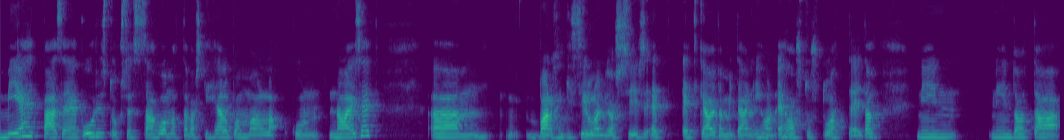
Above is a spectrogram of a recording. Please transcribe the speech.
miehet pääsee puhdistuksessa huomattavasti helpommalla kuin naiset, ähm, varsinkin silloin, jos siis et, et käytä mitään ihon ehostustuotteita, niin, niin, tota,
